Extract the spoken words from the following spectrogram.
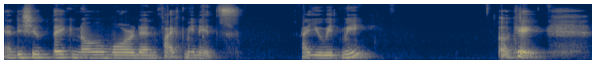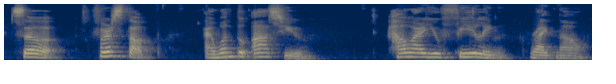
and this should take no more than five minutes. Are you with me? Okay, so first up, I want to ask you, how are you feeling right now?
